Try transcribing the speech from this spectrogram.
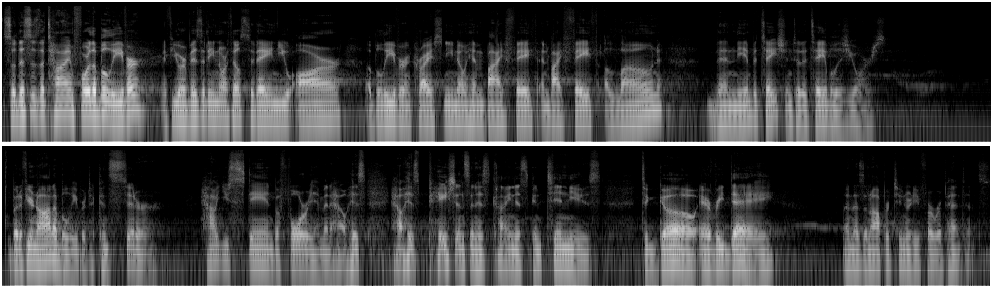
So, this is the time for the believer. If you are visiting North Hills today and you are a believer in Christ and you know Him by faith and by faith alone, then the invitation to the table is yours. But if you're not a believer, to consider how you stand before Him and how His, how his patience and His kindness continues to go every day and as an opportunity for repentance.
